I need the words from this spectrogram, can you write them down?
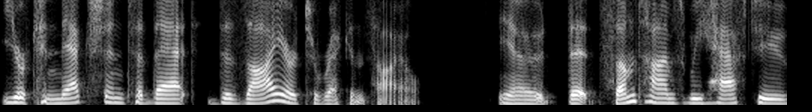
your connection to that desire to reconcile. You know, that sometimes we have to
